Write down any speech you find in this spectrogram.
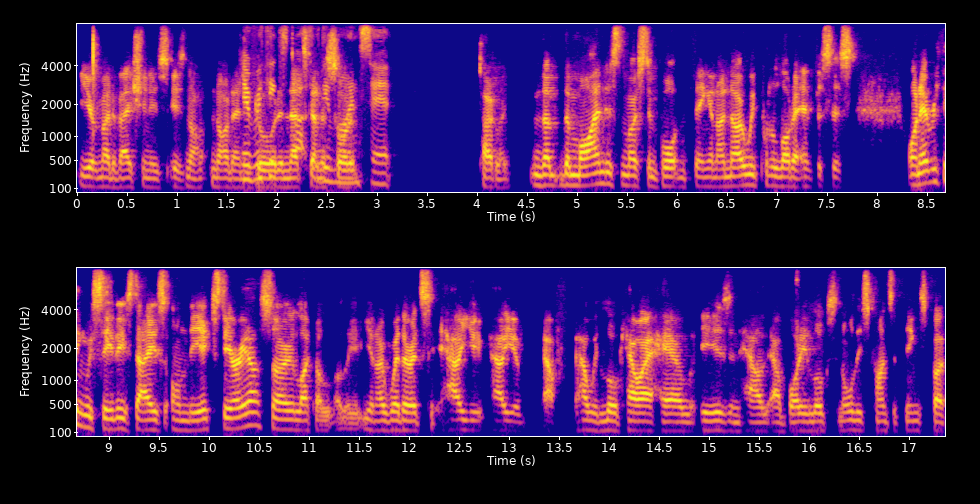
your motivation is is not not any good, and that's going to sort mindset. of totally the the mind is the most important thing, and I know we put a lot of emphasis on everything we see these days on the exterior. So like a you know whether it's how you how you how we look, how our hair is, and how our body looks, and all these kinds of things. But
